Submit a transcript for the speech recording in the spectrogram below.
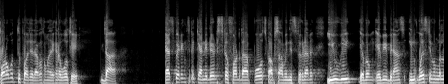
পরবর্তী পর্যায়ে দেখো তোমাদের এখানে বলছে the aspiring candidates for the post of sub inspector UV এবং AB branch in West Bengal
